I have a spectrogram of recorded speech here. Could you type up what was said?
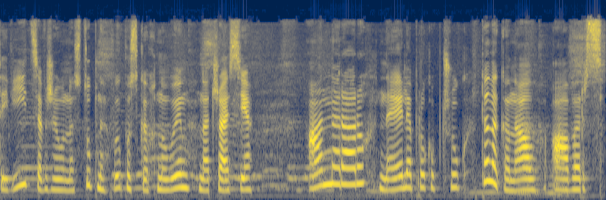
дивіться вже у наступних випусках новин на часі. Анна Рарох, Неля Прокопчук, телеканал Аверс.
